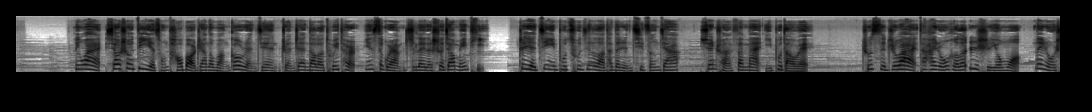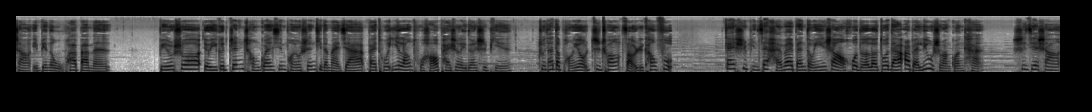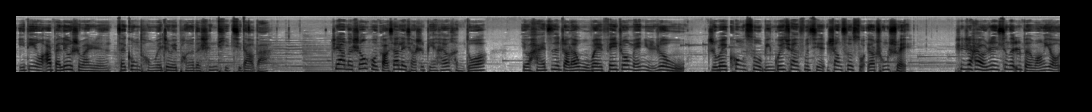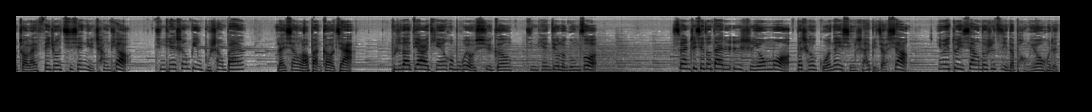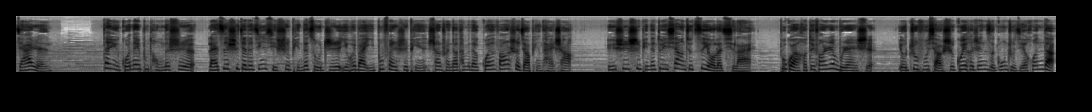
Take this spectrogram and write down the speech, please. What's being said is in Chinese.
另外，销售地也从淘宝这样的网购软件转战到了 Twitter、Instagram 之类的社交媒体，这也进一步促进了它的人气增加，宣传贩卖一步到位。除此之外，它还融合了日式幽默，内容上也变得五花八门。比如说，有一个真诚关心朋友身体的买家，拜托伊朗土豪拍摄了一段视频，祝他的朋友痔疮早日康复。该视频在海外版抖音上获得了多达二百六十万观看。世界上一定有二百六十万人在共同为这位朋友的身体祈祷吧？这样的生活搞笑类小视频还有很多。有孩子找来五位非洲美女热舞，只为控诉并规劝父亲上厕所要冲水。甚至还有任性的日本网友找来非洲七仙女唱跳，今天生病不上班，来向老板告假，不知道第二天会不会有续更。今天丢了工作。虽然这些都带着日式幽默，但是和国内形式还比较像，因为对象都是自己的朋友或者家人。但与国内不同的是，来自世界的惊喜视频的组织也会把一部分视频上传到他们的官方社交平台上，于是视频的对象就自由了起来。不管和对方认不认识，有祝福小师龟和贞子公主结婚的，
